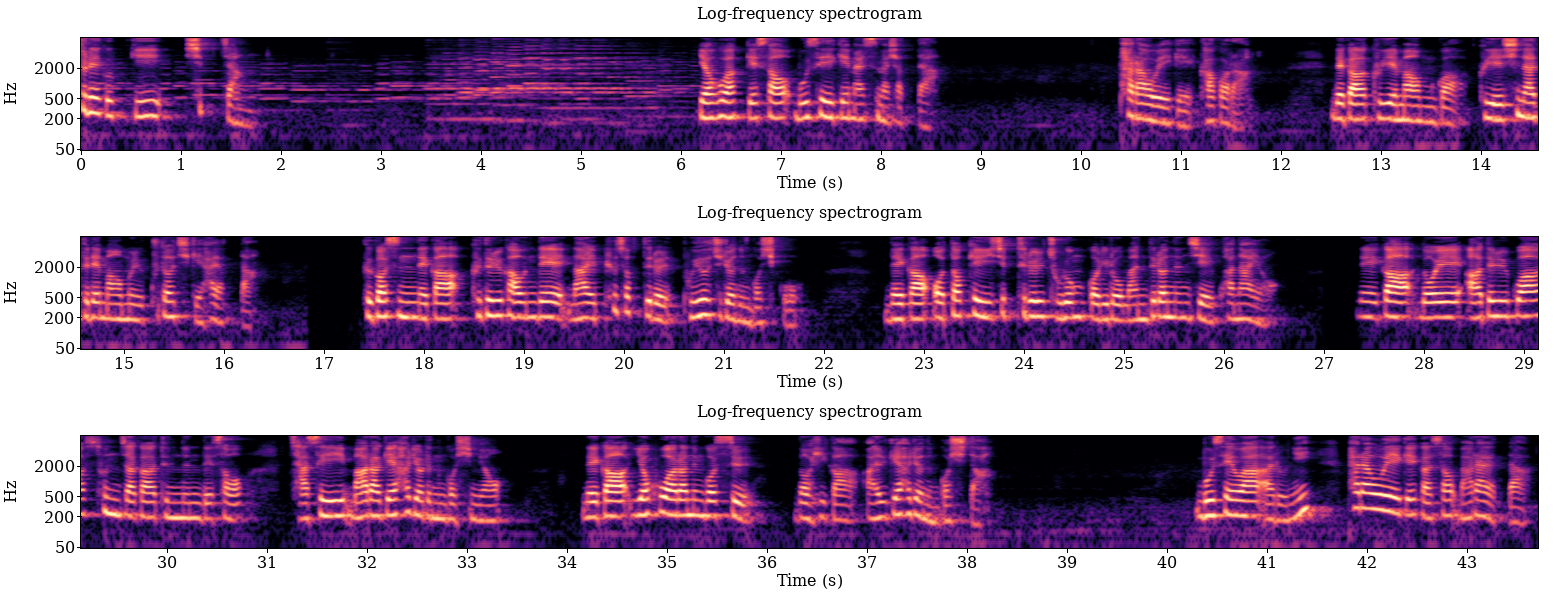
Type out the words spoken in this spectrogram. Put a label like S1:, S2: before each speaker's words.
S1: 출애굽기 10장 여호와께서 모세에게 말씀하셨다. 파라오에게 가거라. 내가 그의 마음과 그의 신하들의 마음을 굳어지게 하였다. 그것은 내가 그들 가운데 나의 표적들을 보여주려는 것이고, 내가 어떻게 이집트를 조롱거리로 만들었는지에 관하여 내가 너의 아들과 손자가 듣는 데서 자세히 말하게 하려는 것이며 내가 여호와라는 것을 너희가 알게 하려는 것이다. 모세와 아론이 파라오에게 가서 말하였다.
